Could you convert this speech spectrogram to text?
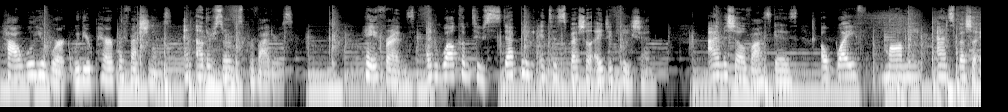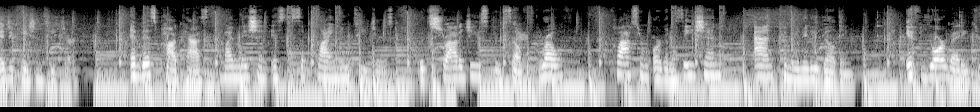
How will you work with your paraprofessionals and other service providers? Hey, friends, and welcome to Stepping into Special Education. I'm Michelle Vazquez, a wife, mommy, and special education teacher. In this podcast, my mission is to supply new teachers with strategies through self growth, classroom organization, and community building. If you're ready to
